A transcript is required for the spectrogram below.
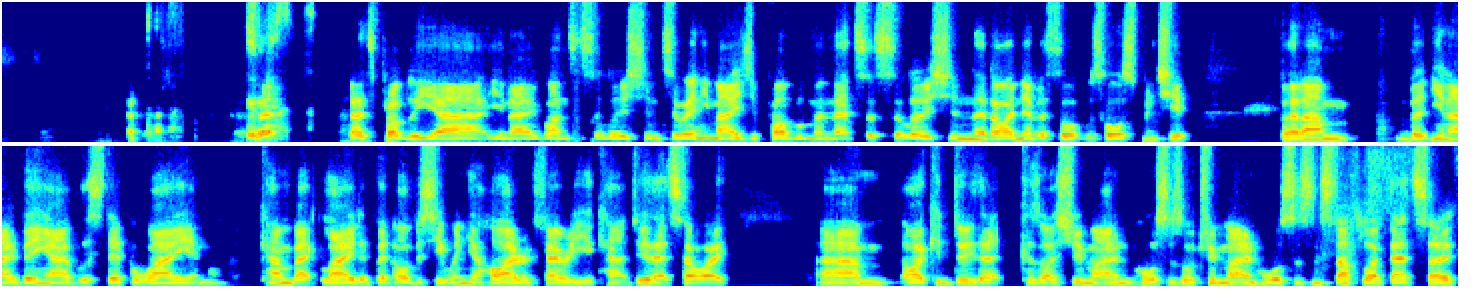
that, that's probably uh, you know one solution to any major problem, and that's a solution that I never thought was horsemanship. But um, but you know, being able to step away and come back later. But obviously, when you hire a farrier, you can't do that. So I um, I could do that because I shoe my own horses or trim my own horses and stuff like that. So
